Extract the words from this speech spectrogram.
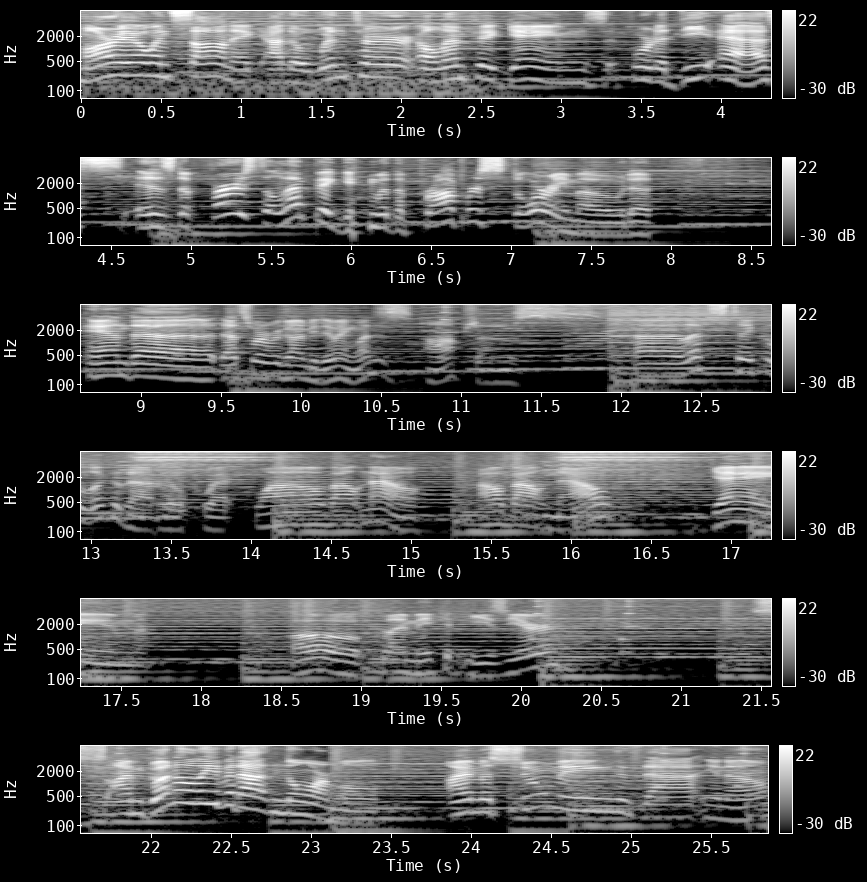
Mario and Sonic at the Winter Olympic Games for the DS, is the first Olympic game with a proper story mode. And uh, that's what we're gonna be doing. What is options? Uh, let's take a look at that real quick. How about now? How about now? Game. Oh, could I make it easier? So I'm gonna leave it at normal. I'm assuming that, you know,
